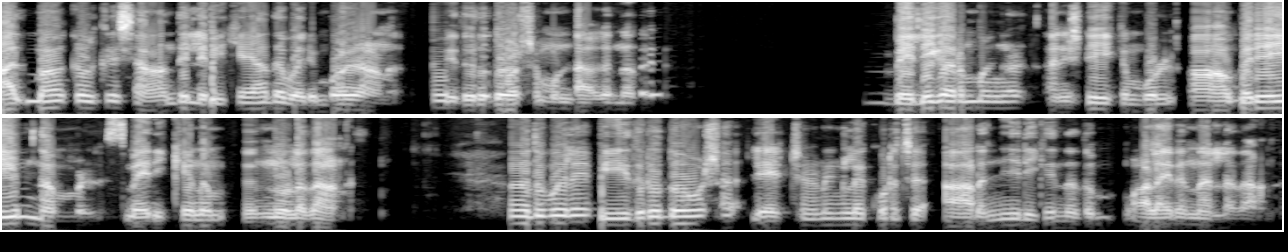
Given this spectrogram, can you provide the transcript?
ആത്മാക്കൾക്ക് ശാന്തി ലഭിക്കാതെ വരുമ്പോഴാണ് പിതൃദോഷം ഉണ്ടാകുന്നത്. ബലികർമ്മങ്ങൾ അനുഷ്ഠിക്കുമ്പോൾ അവരെയും നമ്മൾ സ്മരിക്കണം എന്നുള്ളതാണ്. അതുപോലെ പിതൃദോഷ ലക്ഷണങ്ങളെ കുറിച്ച് അറിഞ്ഞിരിക്കുന്നതും വളരെ നല്ലതാണ്.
